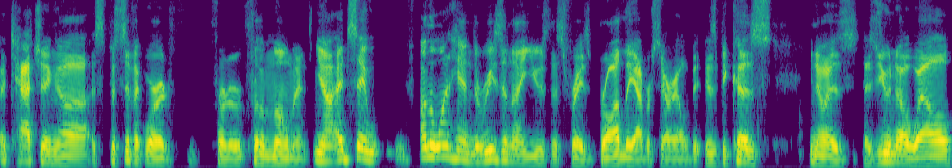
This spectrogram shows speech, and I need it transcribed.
attaching a, specific word for for the moment. You know i'd say on the one hand the reason i use this phrase broadly adversarial is because you know as as you know well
